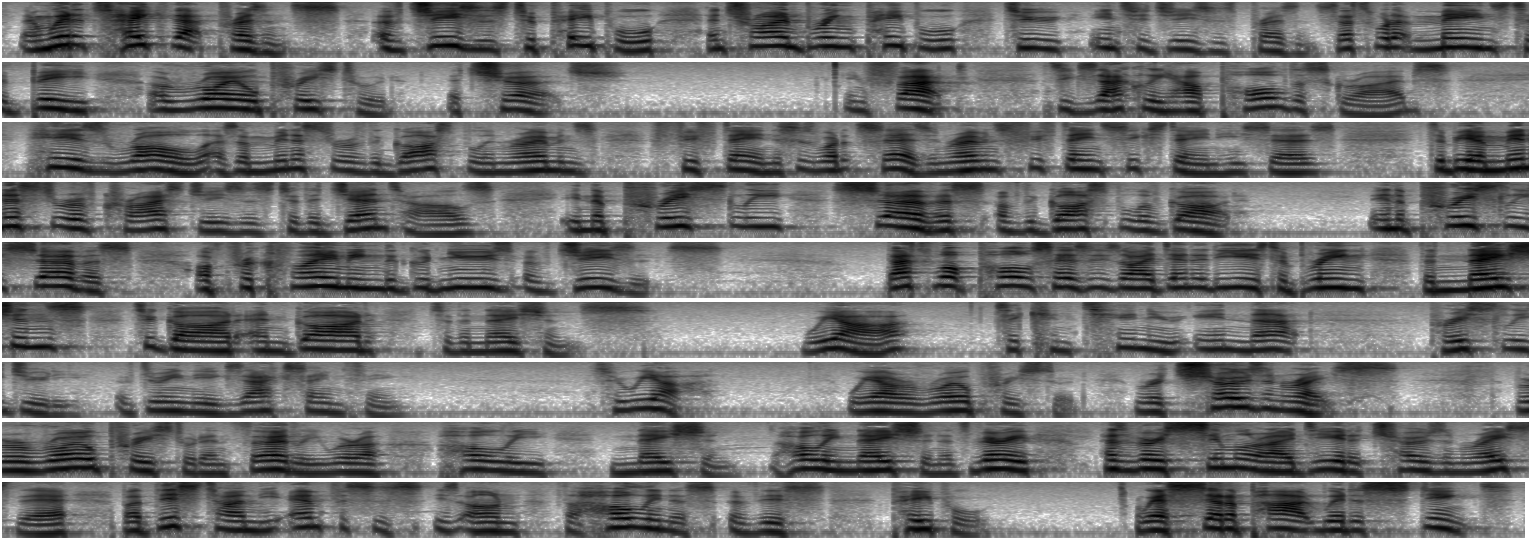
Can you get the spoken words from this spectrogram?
And we're to take that presence of Jesus to people and try and bring people to, into Jesus' presence. That's what it means to be a royal priesthood, a church. In fact, it's exactly how Paul describes his role as a minister of the gospel in Romans 15. This is what it says. In Romans 15 16, he says, To be a minister of Christ Jesus to the Gentiles in the priestly service of the gospel of God, in the priestly service of proclaiming the good news of Jesus. That's what Paul says his identity is to bring the nations to God and God to the nations. We are to continue in that priestly duty of doing the exact same thing. That's who we are. We are a royal priesthood. We're a chosen race. We're a royal priesthood. And thirdly, we're a holy nation. A holy nation. It's very has a very similar idea to chosen race there, but this time the emphasis is on the holiness of this people. We're set apart, we're distinct.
